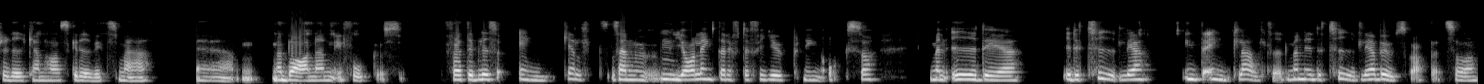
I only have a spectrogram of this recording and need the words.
predikan har skrivits med, eh, med barnen i fokus. För att det blir så enkelt. Sen, Mm. Jag längtar efter fördjupning också. Men i det, i det tydliga, inte enkla alltid, men i det tydliga budskapet så,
